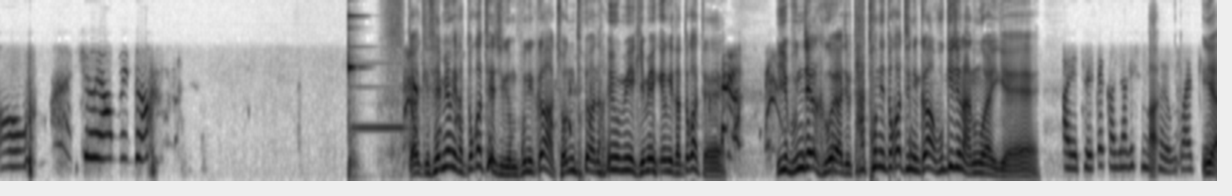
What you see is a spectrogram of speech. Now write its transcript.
어, 실례합니다. 자, 이렇게 세 명이 다 똑같아 지금 보니까 전도연, 하유미, 김혜경이 다 똑같아. 이게 문제가 그거야. 지금 다 톤이 똑같으니까 웃기진 않은 거야 이게. 아, 예, 될 때까지 하겠습니다. 아, 저 연구할게요. 예,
